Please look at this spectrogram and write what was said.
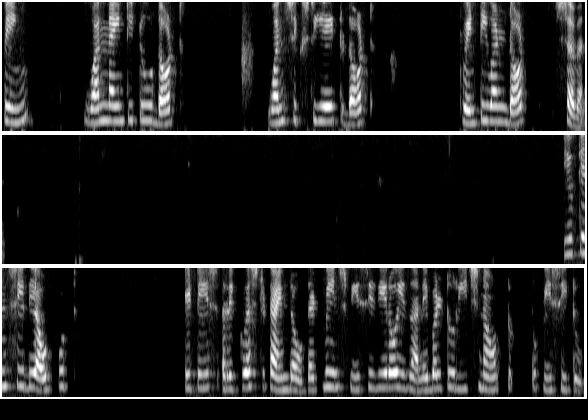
ping 192.168.21.7 you can see the output it is request timed out. That means pc0 is unable to reach now to, to pc2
